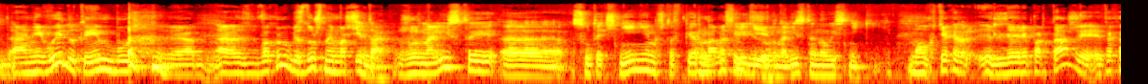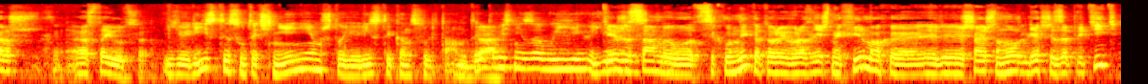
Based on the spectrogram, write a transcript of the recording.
да. они выйдут, и им будет э, э, вокруг бездушные машины. Итак, журналисты э, с уточнением, что в первую очередь журналисты-новостники. Но те, которые для репортажей, это хорошо остаются. Юристы с уточнением, что юристы-консультанты, да. то есть низовые. Юристы. Те же самые вот секунды, которые в различных фирмах решают, что ну, легче запретить,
